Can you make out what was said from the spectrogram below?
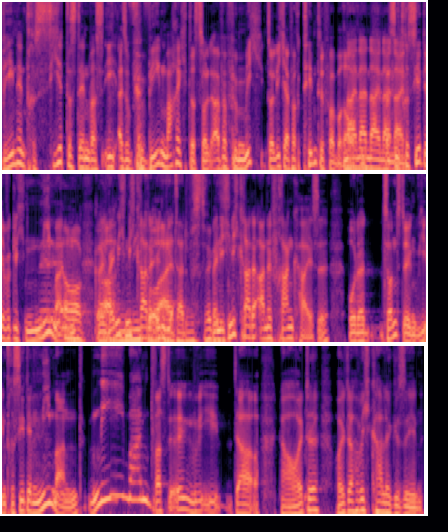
wen interessiert das denn, was ich, also für wen mache ich das? Soll einfach für mich, soll ich einfach Tinte verbrauchen? Nein, nein, nein, nein, Das nein. interessiert ja wirklich niemanden. Oh weil Gott, wenn ich nicht Nico, gerade Alter, du bist wirklich- wenn ich nicht gerade Anne Frank heiße oder sonst irgendwie, interessiert ja niemand, niemand, was du irgendwie da, na heute, heute habe ich Kalle gesehen.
